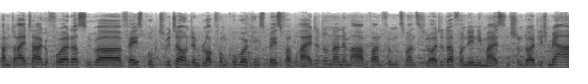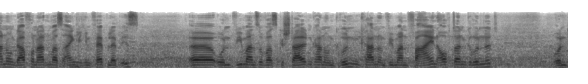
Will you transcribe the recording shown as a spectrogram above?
haben drei Tage vorher das über Facebook, Twitter und den Blog vom Coworking Space verbreitet und dann im Abend waren 25 Leute da, von denen die meisten schon deutlich mehr Ahnung davon hatten, was eigentlich ein Fab Lab ist äh, und wie man sowas gestalten kann und gründen kann und wie man einen Verein auch dann gründet. Und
